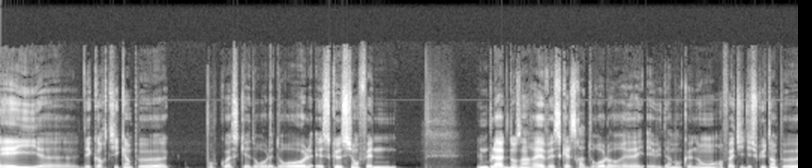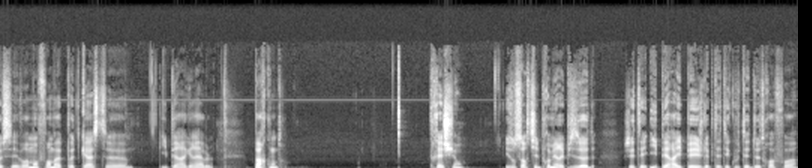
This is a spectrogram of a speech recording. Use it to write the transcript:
Et il euh, décortique un peu euh, pourquoi ce qui est drôle est drôle. Est-ce que si on fait une, blague dans un rêve, est-ce qu'elle sera drôle au réveil? Évidemment que non. En fait, il discute un peu, c'est vraiment format podcast, euh, hyper agréable. Par contre, très chiant. Ils ont sorti le premier épisode, j'étais hyper hypé, je l'ai peut-être écouté deux, trois fois,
